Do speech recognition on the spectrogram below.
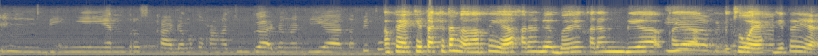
dingin terus kadang tuh hangat juga dengan dia tapi tuh Oke, kita kita nggak ngerti ya. Kadang dia baik, kadang dia Iya, kayak bener cuek banget. gitu ya.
